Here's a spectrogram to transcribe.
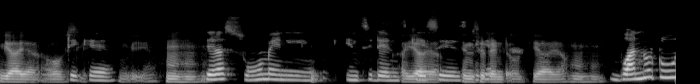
yeah yeah ठीक है। There are so many incidents cases incident हो? गया या हम्म वन और टू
